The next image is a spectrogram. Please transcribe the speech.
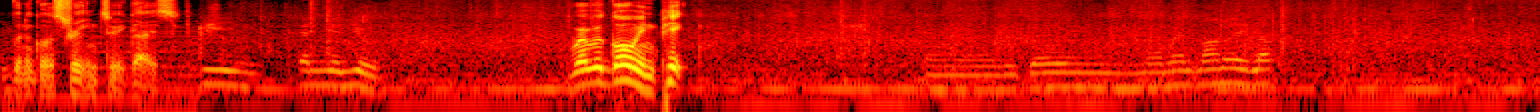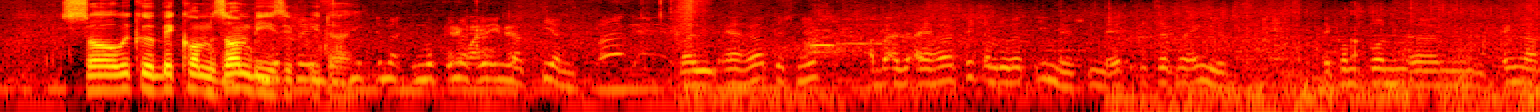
I'm gonna go straight into it, guys. Where we going? Pick. Uh, we're going Moment Manuel left. So we could become zombies if we die. Du musst immer, du musst immer drin markieren. Weil er hört dich nicht, aber also er hört dich, aber du hörst ihn nicht. Und er spricht nur Englisch. Der kommt von ähm, England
